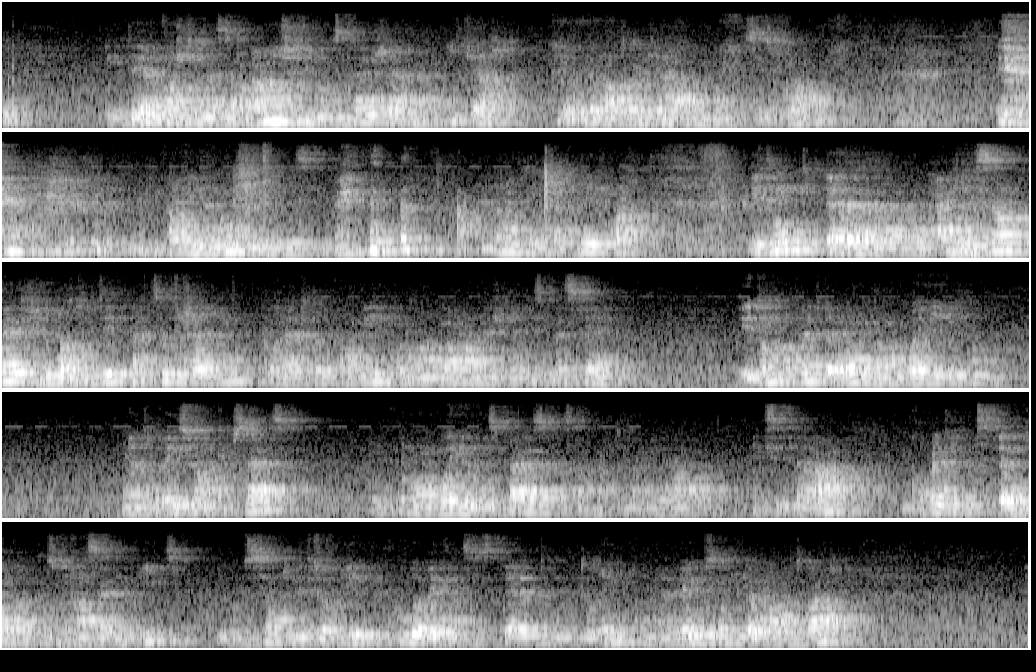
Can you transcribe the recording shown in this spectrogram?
Et d'ailleurs, quand j'étais en master 1, j'ai fait mon stage à ICAR, le laboratoire ICAR C'est trop marrant. ah le nom, je non, vous pas croire. Et donc, euh, après ça, en fait, j'ai eu l'opportunité de partir au Japon pour être formée pendant un an en ingénierie spatiale. Et donc, en fait, d'abord, on m'a envoyé, enfin, on a travaillé sur un CubeSat, donc on a envoyé dans l'espace grâce à un partenariat, etc. Donc en fait, le but c'était d'apprendre à construire un satellite. Et aussi, on devait surveiller du coup avec un système de monitoring qu'on avait au sein du laboratoire.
